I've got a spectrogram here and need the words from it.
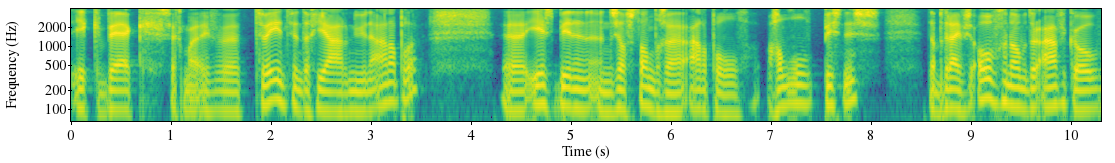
ik werk zeg maar even 22 jaar nu in aardappelen. Uh, eerst binnen een zelfstandige aardappelhandelbusiness. Dat bedrijf is overgenomen door Avico.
